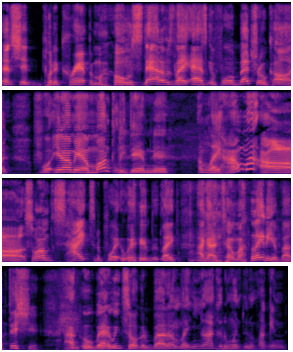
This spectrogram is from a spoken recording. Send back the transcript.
that shit put a cramp in my whole stat. I was like asking for a Metro card for you know what I mean a monthly damn near. I'm like, how am I? Oh, so I'm hyped to the point where like I gotta tell my lady about this shit. I go back, we talking about it. I'm like, you know, I could have went to the fucking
